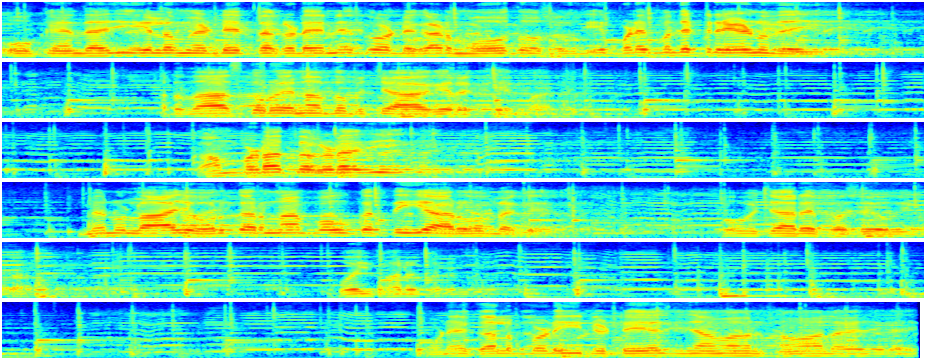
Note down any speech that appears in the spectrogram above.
ਉਹ ਕਹਿੰਦਾ ਜੀ ਇਲਮ ਐਡੇ ਤਕੜੇ ਨੇ, ਤੁਹਾਡੇ ਘਰ ਮੌਤ ਹੋ ਸਕਦੀ ਹੈ ਬੜੇ ਬੰਦੇ ਟ੍ਰੇਨ ਹੁੰਦੇ ਜੀ। ਅਰਦਾਸ ਕਰੋ ਇਹਨਾਂ ਤੋਂ ਬਚਾ ਕੇ ਰੱਖੇ ਮਹਾਰਾਜ ਕੰਮ ਬੜਾ ਤਗੜਾ ਜੀ। ਮੈਨੂੰ ਇਲਾਜ ਹੋਰ ਕਰਨਾ ਪਊ 31000 ਹੋਰ ਲੱਗੇਗਾ। ਉਹ ਵਿਚਾਰੇ ਫਸੇ ਹੋ ਵੀ ਕੋਈ ਫ਼ਰਕ ਨਹੀਂ। ਹੁਣ ਗੱਲ ਬੜੀ ਡਿਟੇਲ ਚ ਜਾਵਾਂ ਫਿਰ ਸਮਾਂ ਲੱਗ ਜਾਏਗਾ ਜੀ,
